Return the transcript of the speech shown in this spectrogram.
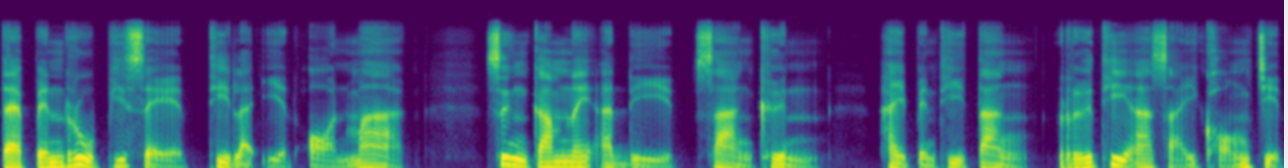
แต่เป็นรูปพิเศษที่ละเอียดอ่อนมาก ซึ่งกรรมในอดีตสร้างขึ้น ให้เป็นที่ตั้งหรือที่อาศัยของจิต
